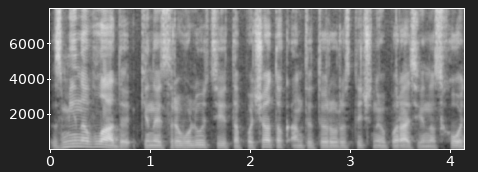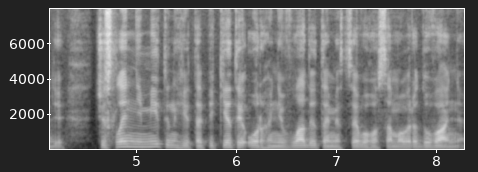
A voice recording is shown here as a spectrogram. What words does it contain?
Зміна влади, кінець революції та початок антитерористичної операції на сході, численні мітинги та пікети органів влади та місцевого самоврядування.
